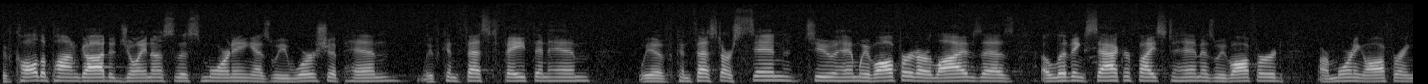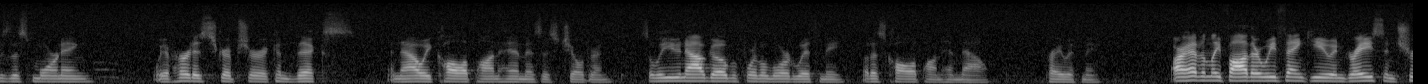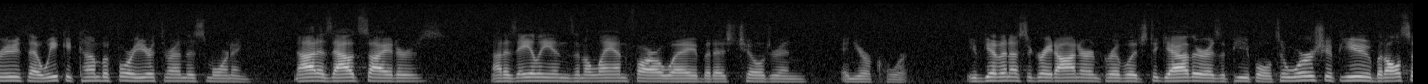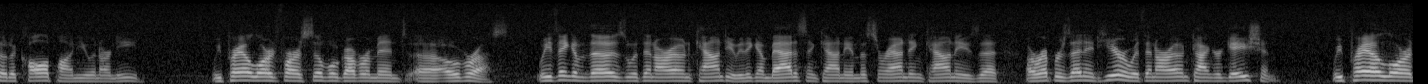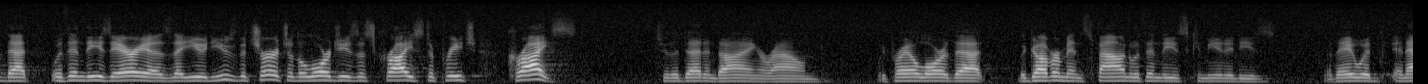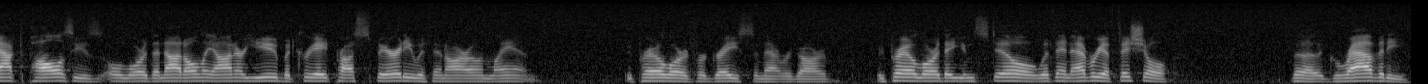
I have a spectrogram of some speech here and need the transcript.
We've called upon God to join us this morning as we worship Him. We've confessed faith in Him. We have confessed our sin to Him. We've offered our lives as a living sacrifice to Him as we've offered our morning offerings this morning. We have heard His scripture, it convicts, and now we call upon Him as His children. So will you now go before the Lord with me? Let us call upon Him now. Pray with me. Our Heavenly Father, we thank you in grace and truth that we could come before your throne this morning, not as outsiders, not as aliens in a land far away, but as children in your court. You've given us a great honor and privilege to gather as a people, to worship you, but also to call upon you in our need. We pray, O oh Lord, for our civil government uh, over us. We think of those within our own county. We think of Madison County and the surrounding counties that are represented here within our own congregation. We pray, O oh Lord, that within these areas that you'd use the church of the Lord Jesus Christ to preach Christ to the dead and dying around. We pray, O oh Lord, that the governments found within these communities, that they would enact policies, O oh Lord, that not only honor you, but create prosperity within our own land. We pray, O Lord, for grace in that regard. We pray, O Lord, that you instill within every official the gravity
